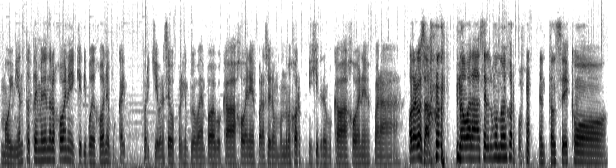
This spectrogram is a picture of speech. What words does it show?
movimiento estáis metiendo a los jóvenes y qué tipo de jóvenes buscáis. Porque, bueno, sé, pues, por ejemplo, Baden-Powell buscaba jóvenes para hacer un mundo mejor y Hitler buscaba jóvenes para otra cosa, no para hacer el mundo mejor. pues. Entonces, como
